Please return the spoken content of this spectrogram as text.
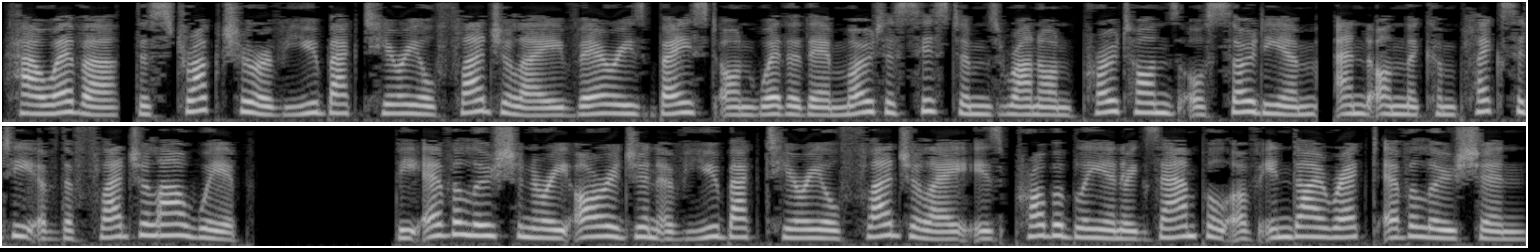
However, the structure of eubacterial flagellae varies based on whether their motor systems run on protons or sodium, and on the complexity of the flagellar whip. The evolutionary origin of eubacterial flagellae is probably an example of indirect evolution.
